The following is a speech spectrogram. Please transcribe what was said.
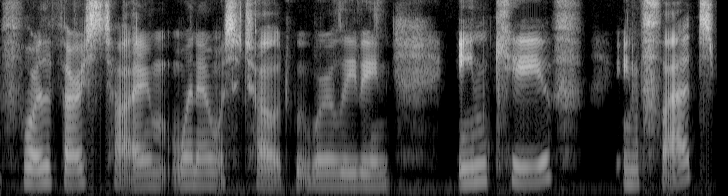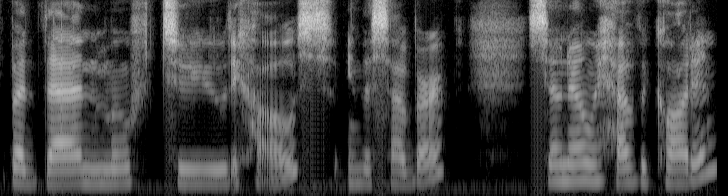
for the first time when i was a child we were living in kiev in flat but then moved to the house in the suburb. So now we have a garden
